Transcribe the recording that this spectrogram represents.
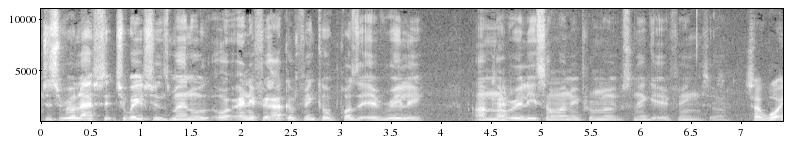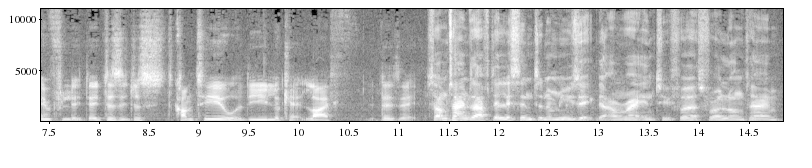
just real life situations, man, or, or anything I can think of positive. Really, I'm Okay. not really someone who promotes negative things. So So, what influence does it just come to you, or do you look at life? Does it? sometimes I have to listen to the music that I'm writing to first for a long time,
